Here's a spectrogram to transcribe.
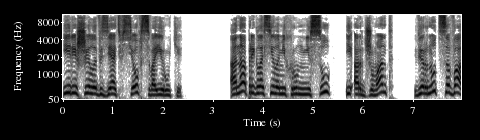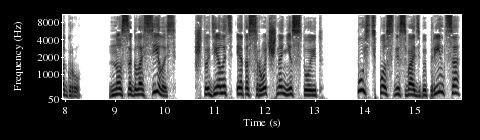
и решила взять все в свои руки. Она пригласила Михрун Нису и Арджумант вернуться в Агру, но согласилась, что делать это срочно не стоит. Пусть после свадьбы принца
